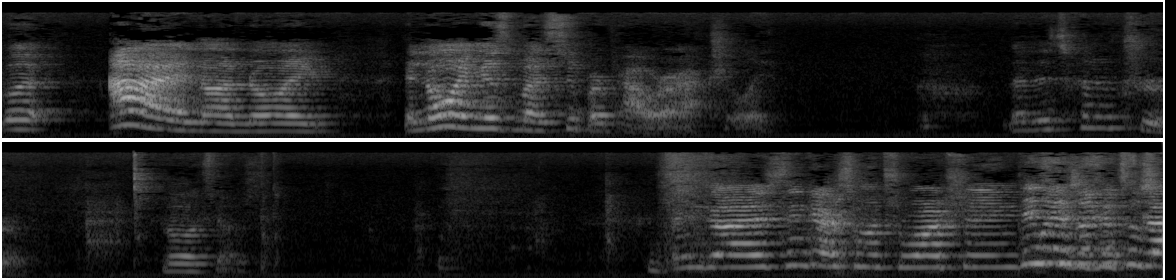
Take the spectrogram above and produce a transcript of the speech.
But I'm not annoying. Annoying is my superpower, actually. That is kind of true. No, what's yours? And guys, thank you guys so much for watching. Please Please like and subscribe.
